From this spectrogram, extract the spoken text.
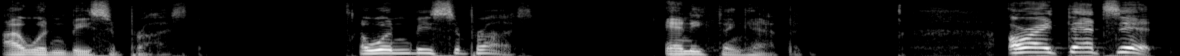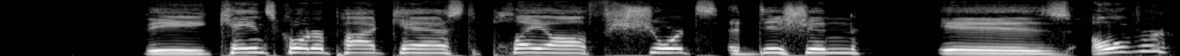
I wouldn't be surprised. I wouldn't be surprised. Anything happened. All right, that's it. The Canes Corner podcast playoff shorts edition is over.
